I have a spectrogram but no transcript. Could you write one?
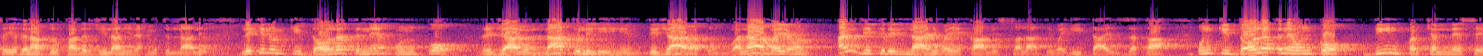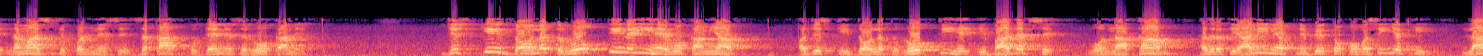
سیدنا عبد القادر جیلانی رحمت اللہ علیہ۔ لیکن ان کی دولت نے ان کو رجال اللہ تلہیم تجارت ولا بیعن ان ذکر اللہ و کام صلاح و ایتا زکا ان کی دولت نے ان کو دین پر چلنے سے، نماز کے پڑھنے سے زکات کو دینے سے روکا نہیں۔ جس کی دولت روکتی نہیں ہے وہ کامیاب، اور جس کی دولت روکتی ہے عبادت سے وہ ناکام۔ حضرت علی نے اپنے بیٹوں کو وسیعت کی، لا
